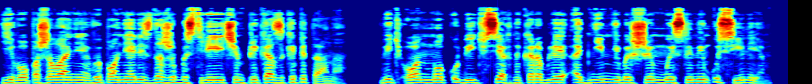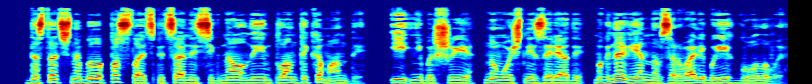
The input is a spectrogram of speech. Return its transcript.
Его пожелания выполнялись даже быстрее, чем приказы капитана, ведь он мог убить всех на корабле одним небольшим мысленным усилием. Достаточно было послать специальный сигнал на импланты команды, и небольшие, но мощные заряды мгновенно взорвали бы их головы.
